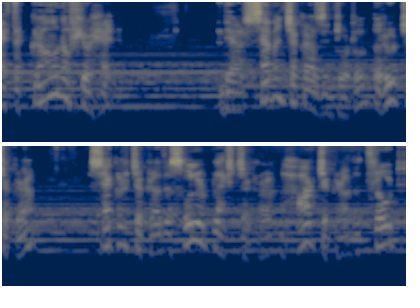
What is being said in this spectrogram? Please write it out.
at the crown of your head. There are seven chakras in total the root chakra, sacral chakra, the solar plex chakra, the heart chakra, the throat,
